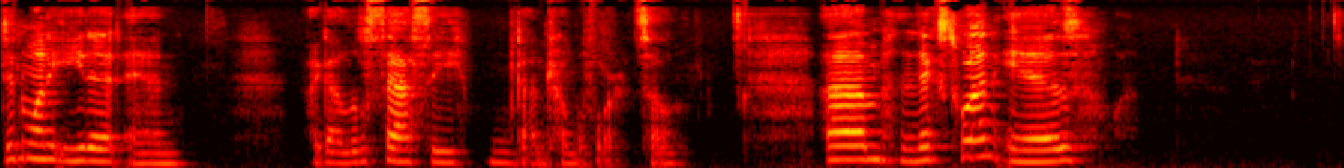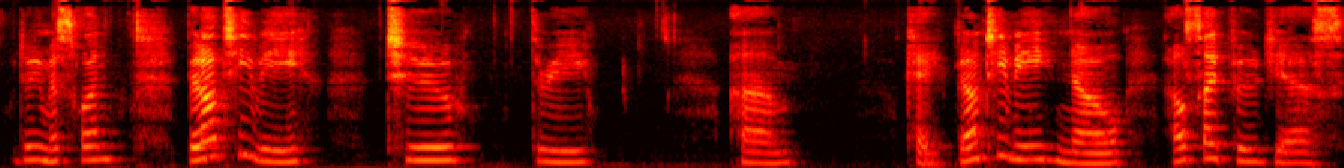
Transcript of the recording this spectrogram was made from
didn't want to eat it and I got a little sassy and got in trouble for it so um the next one is did we miss one been on TV two three um okay been on TV no outside food yes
